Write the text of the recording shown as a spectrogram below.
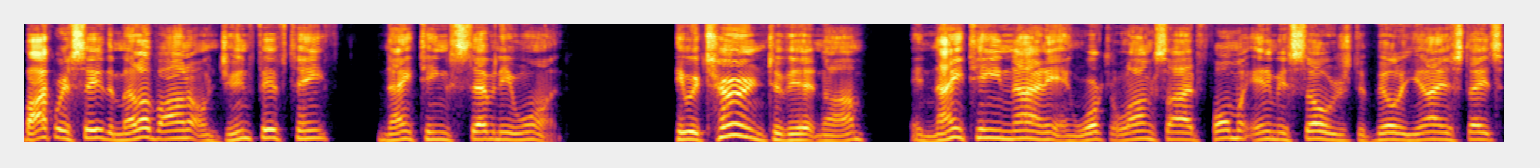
Baca received the Medal of Honor on June 15, 1971. He returned to Vietnam in 1990 and worked alongside former enemy soldiers to build a United States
